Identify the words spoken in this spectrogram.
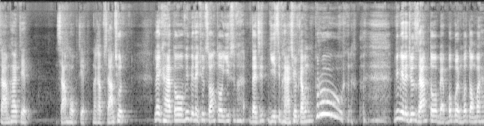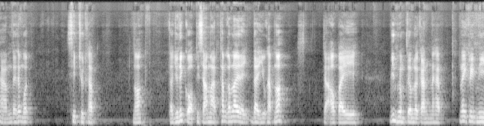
สามห้าเจ็ดสามหกเจ็ดนะครับสามชุด เลขหาตัววิ่งเป็นเลขชุดสองตัวยี่สิบได้ยี่สิบหาชุดครับผมปรูวิ่งเป็นเลขชุดสามตัวแบบบ่เบิ้ลบ่ตองมาหามได้ทั้งหมดสิบชุดครับเนาะแต่อยู่ในกรอบที่สามารถทำกำไรได้ได้อยู่ครับเนาะจะเอาไปวิ่งเพิ่มเติมแล้วกันนะครับ ในคลิปนี้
